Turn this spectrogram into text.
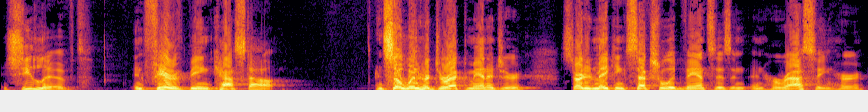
And she lived in fear of being cast out. And so when her direct manager started making sexual advances and, and harassing her,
